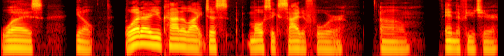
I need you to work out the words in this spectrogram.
was, you know, what are you kind of like just most excited for um in the future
